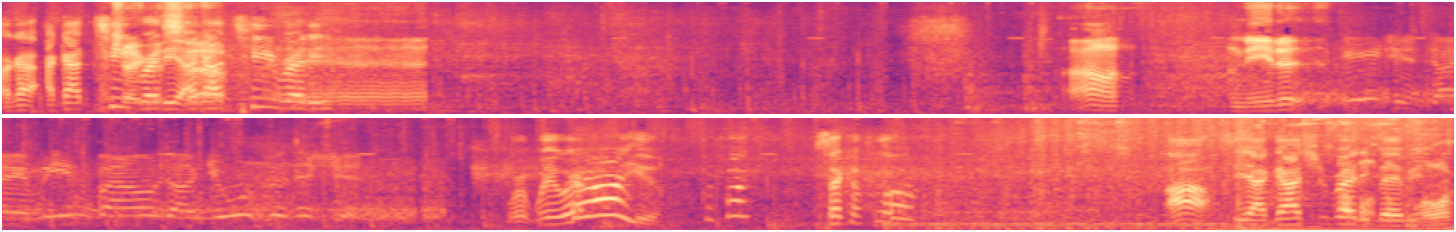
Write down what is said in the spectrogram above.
I got, I got tea Check ready. I got out. tea ready. Eh. I don't need it. Agent, I am inbound on your position. Wait, wait, where are you? The fuck? Second floor. Ah, see, I got you ready, baby. Floor.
